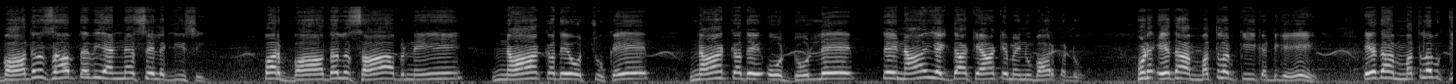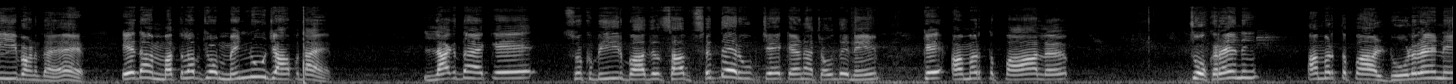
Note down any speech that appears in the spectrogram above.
ਬਾਦਲ ਸਾਹਿਬ ਤੇ ਵੀ ਐਨਐਸਏ ਲੱਗੀ ਸੀ, ਪਰ ਬਾਦਲ ਸਾਹਿਬ ਨੇ ਨਾ ਕਦੇ ਉਹ ਝੁਕੇ, ਨਾ ਕਦੇ ਉਹ ਡੋਲੇ ਤੇ ਨਾ ਹੀ ਐਦਾਂ ਕਿਹਾ ਕਿ ਮੈਨੂੰ ਬਾਹਰ ਕੱਢੋ। ਹੁਣ ਇਹਦਾ ਮਤਲਬ ਕੀ ਕੱਢੀਏ? ਇਹਦਾ ਮਤਲਬ ਕੀ ਬਣਦਾ ਹੈ? ਇਹਦਾ ਮਤਲਬ ਜੋ ਮੈਨੂੰ ਜਾਪਦਾ ਹੈ ਲੱਗਦਾ ਹੈ ਕਿ ਸੁਖਬੀਰ ਬਾਦਲ ਸਾਹਿਬ ਸਿੱਧੇ ਰੂਪ 'ਚ ਇਹ ਕਹਿਣਾ ਚਾਹੁੰਦੇ ਨੇ ਕਿ ਅਮਰਤਪਾਲ ਝੁਕ ਰਹੇ ਨੇ, ਅਮਰਤਪਾਲ ਡੋਲ ਰਹੇ ਨੇ।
